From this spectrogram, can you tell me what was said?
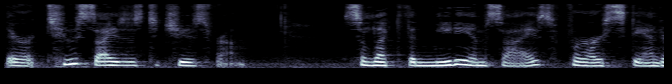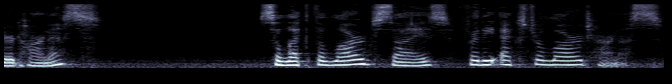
there are two sizes to choose from. Select the medium size for our standard harness. Select the large size for the extra large harness.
